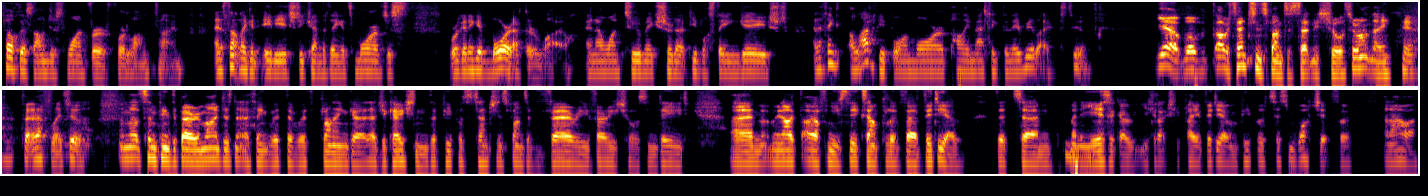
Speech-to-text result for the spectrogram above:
focused on just one for, for a long time. And it's not like an ADHD kind of thing. It's more of just we're going to get bored after a while. And I want to make sure that people stay engaged. And I think a lot of people are more polymathic than they realize too. Yeah, well, our attention spans are certainly shorter, aren't they? Yeah, definitely too. And that's something to bear in mind, isn't it? I think with the, with planning uh, education, that people's attention spans are very, very short indeed. Um, I mean, I, I, often use the example of uh, video that um, many mm-hmm. years ago you could actually play a video and people would sit and watch it for an hour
